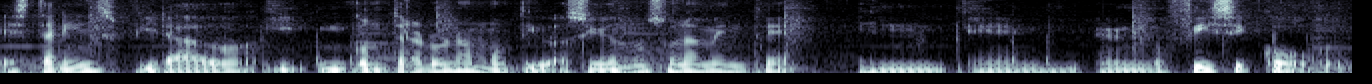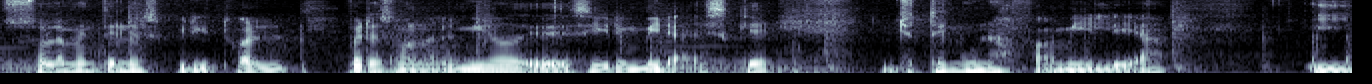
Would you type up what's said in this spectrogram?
estar inspirado y encontrar una motivación no solamente en, lo físico, solamente en lo espiritual personal mío de decir, mira, es que yo tengo una familia y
